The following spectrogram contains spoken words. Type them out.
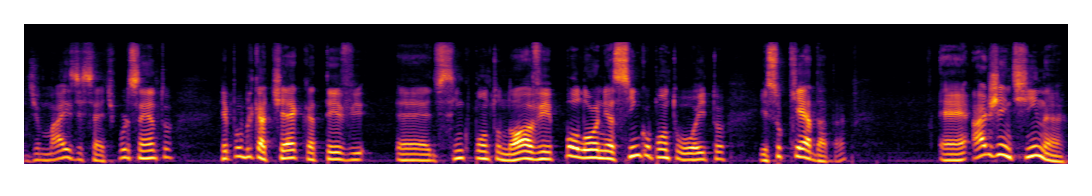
de mais de 7%, República Tcheca teve é, de 5,9%, Polônia 5,8%, isso queda, tá? É, Argentina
